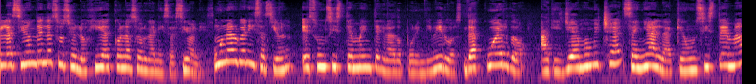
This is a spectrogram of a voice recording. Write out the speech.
Relación de la sociología con las organizaciones. Una organización es un sistema integrado por individuos. De acuerdo a Guillermo Michel, señala que un sistema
